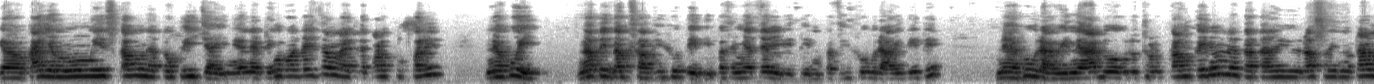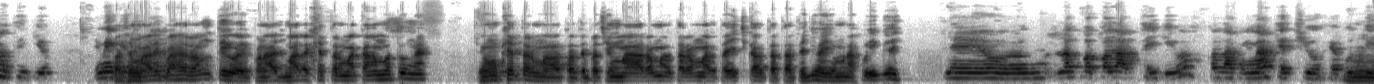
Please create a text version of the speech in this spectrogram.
કાયમ હું ઈસ કહું ને તો હુઈ જાય ને એને ઢીંગો દઈ જાઉં ને એટલે પડખું ફરી ને હુઈ. નતી દક્ષાથી સૂતી હતી. પછી મેં તેલ લીધી ને પછી હુવરાવી દીધી ને હુવરાવીને આડું અવડું થોડું કામ કર્યું ને તા તારી રસોઈનું ટાણું થઈ ગયું. પછી મારી પાસે રમતી હોય પણ આજ મારે ખેતરમાં કામ હતું ને હું ખેતરમાં હતો. તે પછી માં રમાડતા રમાડતા હિચકાવતા હતા. તે જોઈ હમણાં સુઈ ગઈ. ને લગભગ કલાક થઈ ગયો કલાક માથે થયું છે બુદ્ધિ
